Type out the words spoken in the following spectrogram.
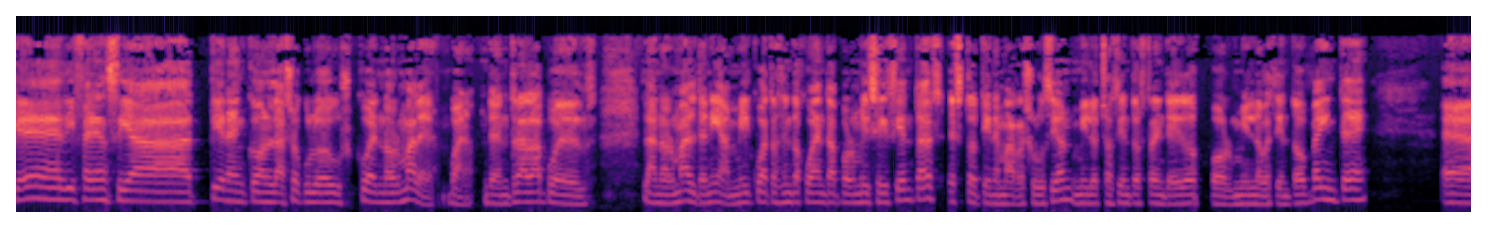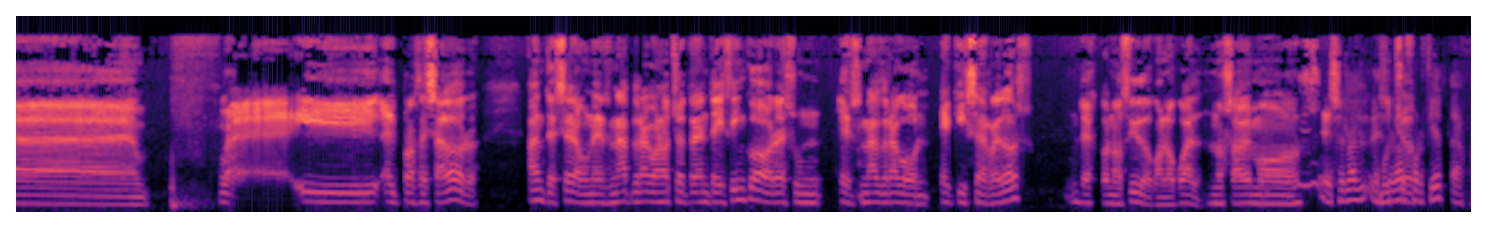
¿Qué diferencia tienen con las Oculus Quest normales? Bueno, de entrada, pues la normal tenía 1440 por 1600, esto tiene más resolución, 1832 por 1920. Eh, y el procesador antes era un Snapdragon 835, ahora es un Snapdragon XR2 desconocido, con lo cual no sabemos Eso era, eso Mucho- era el por fiesta.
